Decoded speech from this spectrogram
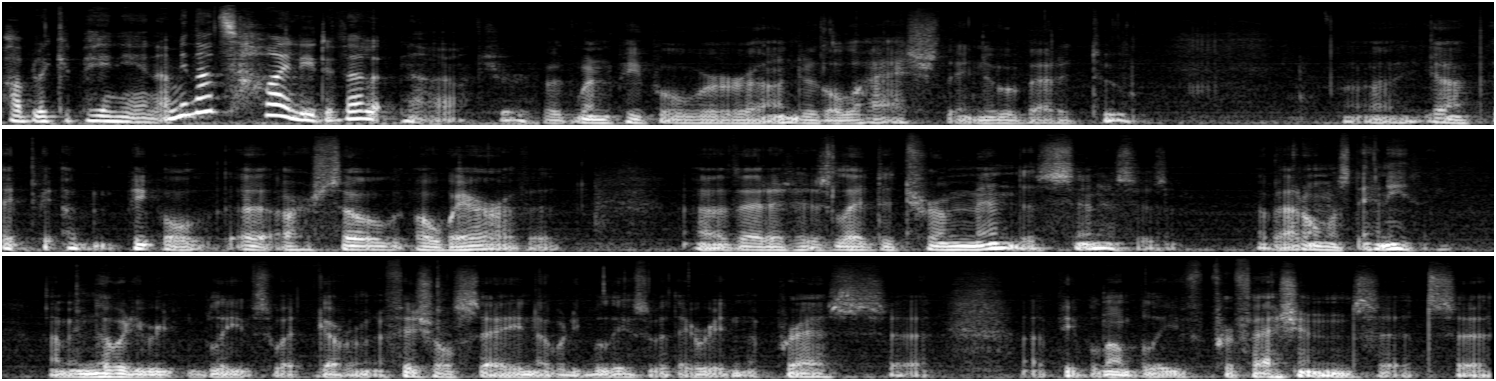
public opinion, I mean, that's highly developed now. Sure. But when people were under the lash, they knew about it too. Uh, yeah, they, uh, people uh, are so aware of it that it has led to tremendous cynicism about almost anything. I mean, nobody re- believes what government officials say. Nobody believes what they read in the press. Uh, uh, people don't believe professions. It's uh,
